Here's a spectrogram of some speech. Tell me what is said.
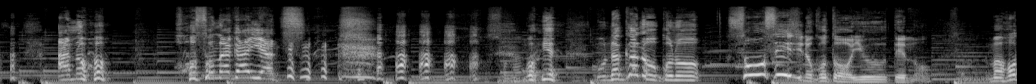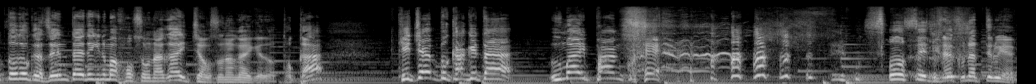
あの細長いやつ。もういやもう中のこのソーセージのことを言うてんの？まあホットドッグは全体的にまあ細長いっちゃ細長いけどとかケチャップかけたうまいパンこれ。ソーセージなくなってるやん。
